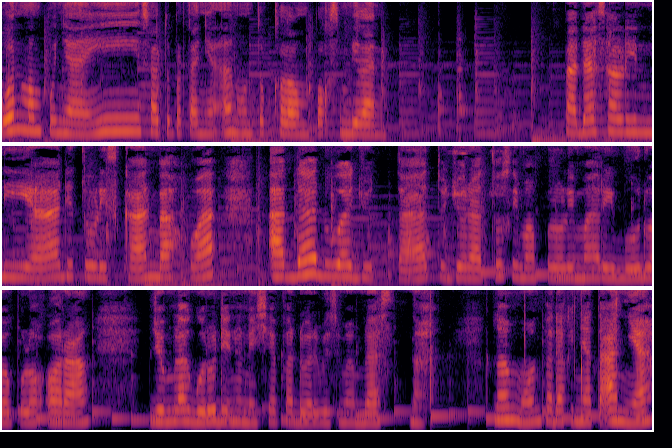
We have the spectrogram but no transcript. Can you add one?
pun mempunyai satu pertanyaan untuk kelompok 9 pada Salindia dituliskan bahwa ada 2.755.020 orang jumlah guru di Indonesia pada 2019. Nah, namun pada kenyataannya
